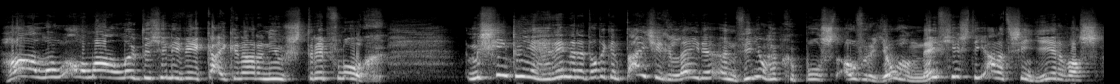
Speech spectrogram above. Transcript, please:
Hallo allemaal, leuk dat jullie weer kijken naar een nieuw stripvlog. Misschien kun je herinneren dat ik een tijdje geleden een video heb gepost over Johan Neefjes die aan het signeren was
